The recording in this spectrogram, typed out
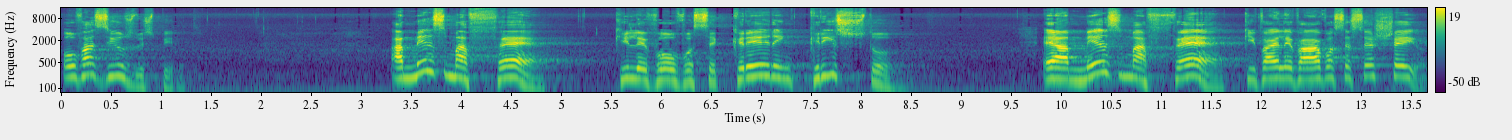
ou vazios do Espírito. A mesma fé que levou você a crer em Cristo é a mesma fé que vai levar você a ser cheio.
